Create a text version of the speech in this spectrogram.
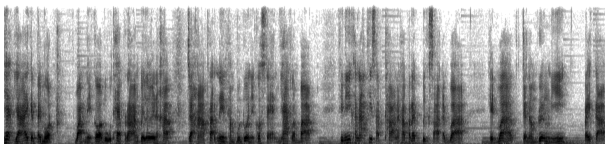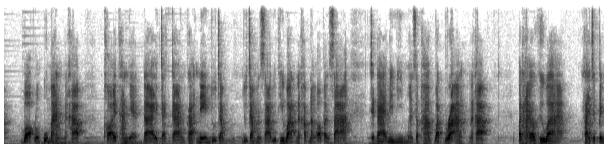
แยกย้ายกันไปหมด วัดเนี่ยก็ดูแทบร้างไปเลยนะครับ จะหาพระเนนทำบุญด้วยเนี่ยก็แสนยากลำบาก ทีนี้คณะที่ศรัทธานะครับ ก็ได้ปรึกษากันว่า เห็นว่าจะนำเรื่องนี้ไปกราบบอกหลวงปู่มั่นนะครับ ขอให้ท่านเนี่ยได้จัดการพระเนนอยู่จำอยู่จำพรรษาอยู่ที่วัดนะครับ หลังออกพรรษาจะได้ไม่มีเหมือนสภาพวัดร้างนะครับ ปัญหาก็คือว่าใครจะเป็น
